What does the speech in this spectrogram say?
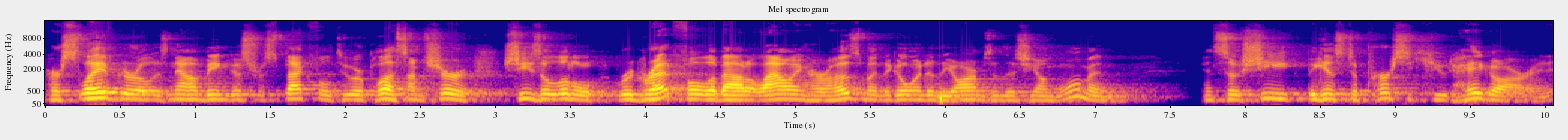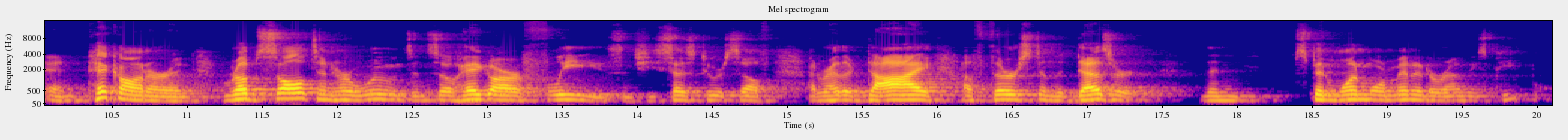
her slave girl is now being disrespectful to her. Plus, I'm sure she's a little regretful about allowing her husband to go into the arms of this young woman. And so she begins to persecute Hagar and, and, pick on her and rub salt in her wounds. And so Hagar flees and she says to herself, I'd rather die of thirst in the desert than spend one more minute around these people.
